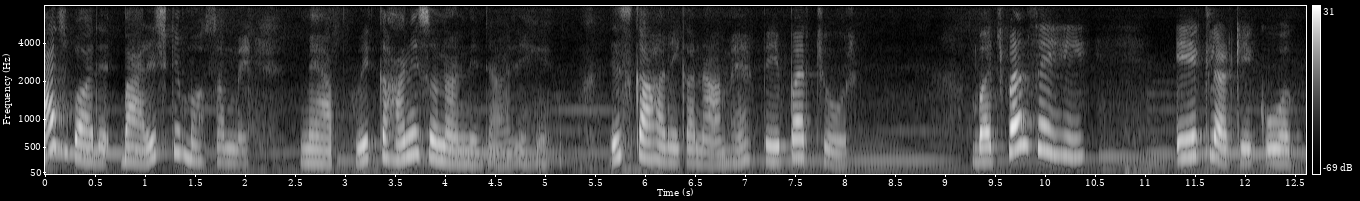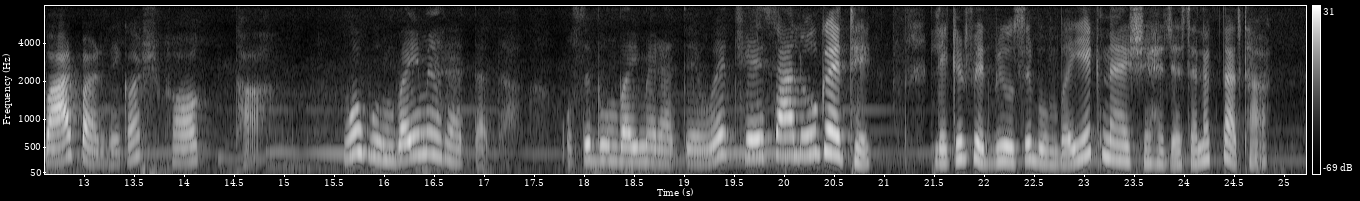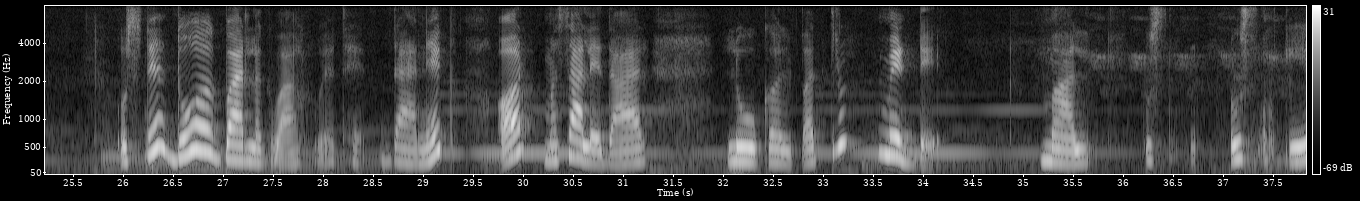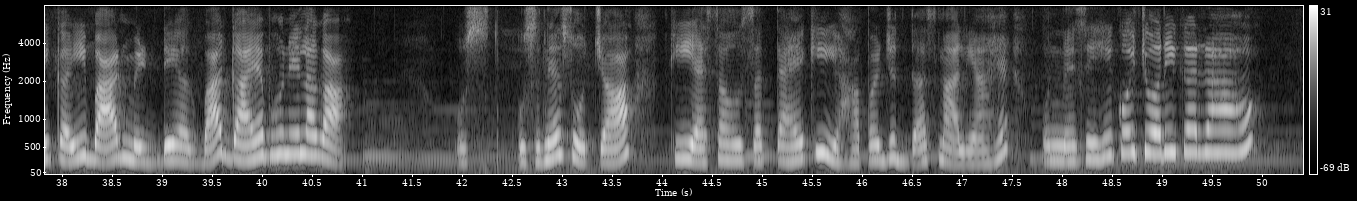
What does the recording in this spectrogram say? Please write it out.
आज बारिश के मौसम में मैं आपको एक कहानी सुनाने जा रही हूँ। इस कहानी का नाम है पेपर चोर। बचपन से ही एक लड़के को अखबार पढ़ने का शौक था। वो मुंबई में रहता था। उसे मुंबई में रहते हुए छः साल हो गए थे, लेकिन फिर भी उसे मुंबई एक नए शहर जैसा लगता था। उसने दो अखबार लगवा हुए थे, दैनिक और मसालेदार लोकल पत्र मिड डे माल, उस, उसके कई बार मिड डे अखबार गायब होने लगा। उस, उसने सोचा कि ऐसा हो सकता है कि यहाँ पर जो दस मालियाँ हैं, उनमें से ही कोई चोरी कर रहा हो।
